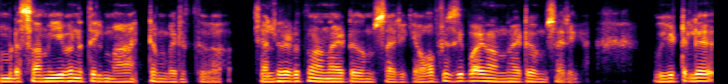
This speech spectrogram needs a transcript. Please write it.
നമ്മുടെ സമീപനത്തിൽ മാറ്റം വരുത്തുക. ചിലരെടുത്ത് നന്നായിട്ട് സംസാരിക്കുക. ഓഫീസിൽ പോയി നന്നായിട്ട് സംസാരിക്കുക. വീട്ടിൽ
